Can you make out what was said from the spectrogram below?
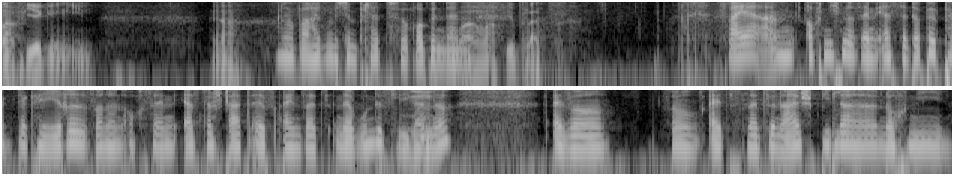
wir vier gegen ihn. Ja, Ja, war halt ein bisschen Platz für Robin dann. war, war viel Platz. Es war ja ähm, auch nicht nur sein erster Doppelpack der Karriere, sondern auch sein erster Startelf-Einsatz in der Bundesliga, Mhm. ne? Also so als Nationalspieler noch nie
